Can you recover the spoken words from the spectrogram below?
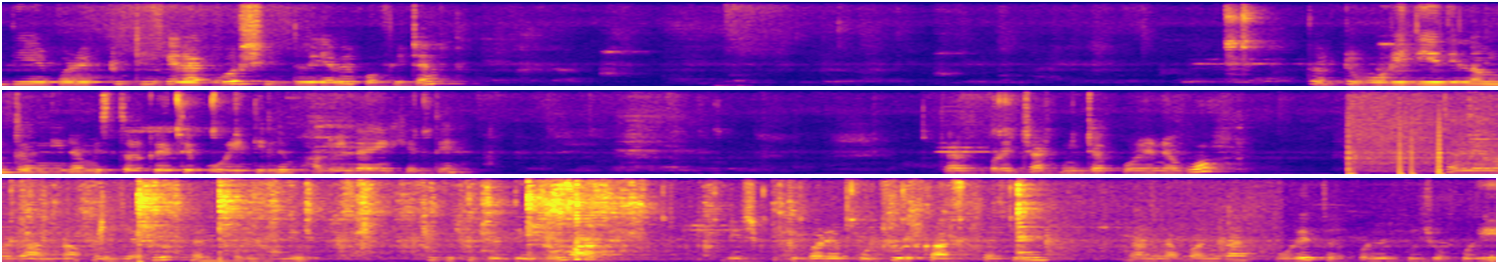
দিয়ে পরে একটু ঢেকে রাখব, সিদ্ধ হয়ে যাবে কফিটা। তো একটু বড়ি দিয়ে দিলাম, তো নিরামিষ তরকারিতে বড়ি দিলে ভালোই লাগে খেতে। তারপরে চাটনিটা করে নেব। তাহলে আবার রান্না হয়ে যাবে। তারপরে গিয়ে পুজো পুজো দেবো। বৃহস্পতিবারে প্রচুর কাজ থাকে রান্না বান্না করে, তারপরে পুজো করি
